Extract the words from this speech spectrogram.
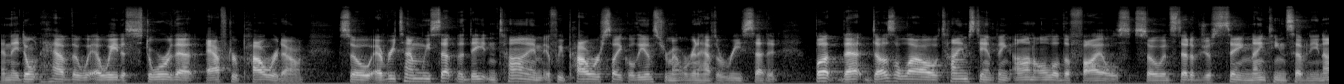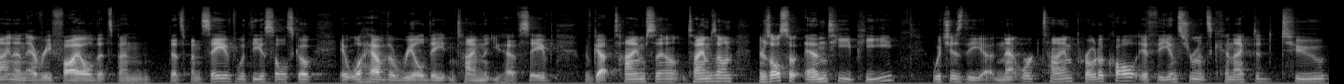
and they don't have the a way to store that after power down. So every time we set the date and time, if we power cycle the instrument, we're going to have to reset it. But that does allow timestamping on all of the files. So instead of just saying 1979 on every file that's been that's been saved with the oscilloscope, it will have the real date and time that you have saved. We've got time zone. Time zone. There's also NTP, which is the uh, network time protocol. If the instrument's connected to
